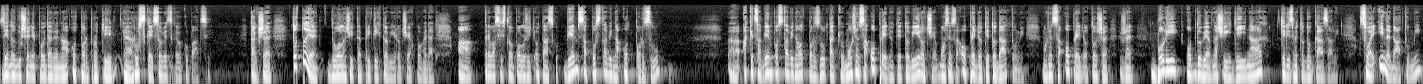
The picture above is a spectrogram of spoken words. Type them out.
zjednodušene povedané na odpor proti e, ruskej sovietskej okupácii. Takže toto je dôležité pri týchto výročiach povedať. A treba si z toho položiť otázku. Viem sa postaviť na odpor zlu? A keď sa viem postaviť na odpor zlu, tak môžem sa oprieť o tieto výročia, môžem sa oprieť o tieto dátumy, môžem sa oprieť o to, že, že boli obdobia v našich dejinách, kedy sme to dokázali. Sú aj iné dátumy,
